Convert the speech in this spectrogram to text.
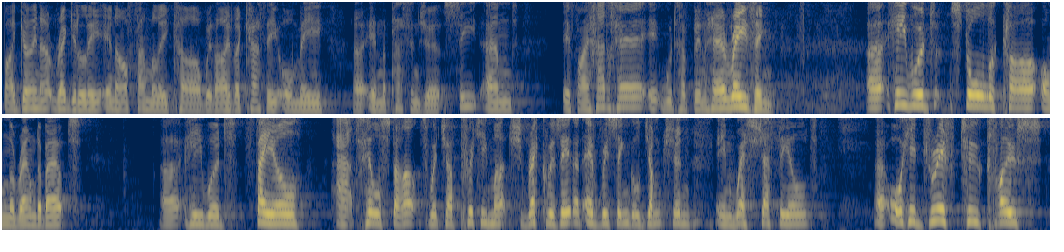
by going out regularly in our family car with either Kathy or me uh, in the passenger seat. And if I had hair, it would have been hair raising. Uh, he would stall the car on the roundabout. Uh, he would fail at hill starts, which are pretty much requisite at every single junction in West Sheffield, uh, or he'd drift too close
